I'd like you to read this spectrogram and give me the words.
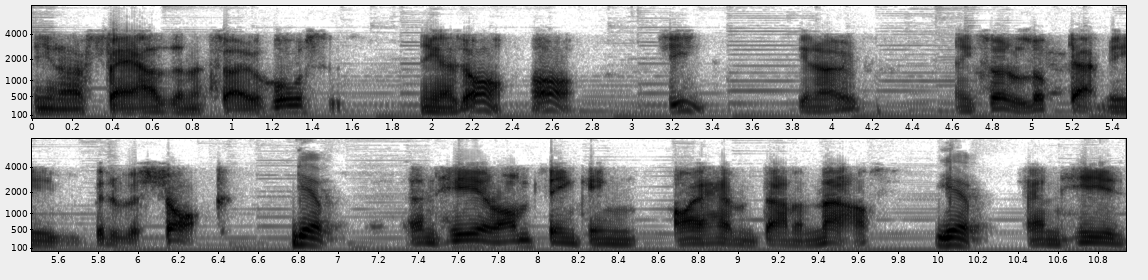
you know, a thousand or so horses. And he goes, oh, oh, geez, you know, and he sort of looked at me, a bit of a shock. Yep. And here I'm thinking I haven't done enough, Yep. and here's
